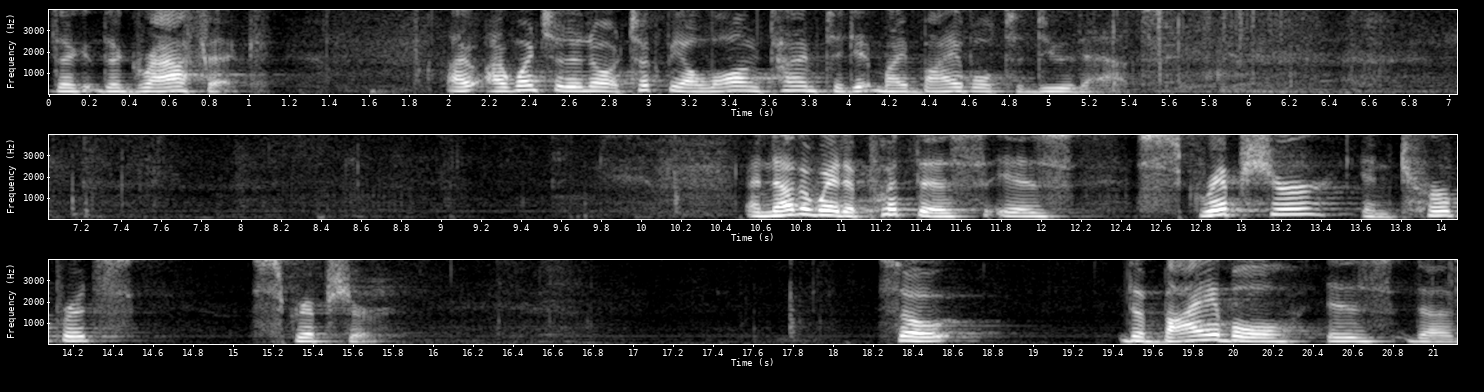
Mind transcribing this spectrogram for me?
the, the graphic. I, I want you to know it took me a long time to get my Bible to do that. Another way to put this is Scripture interprets Scripture. So the Bible is the,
